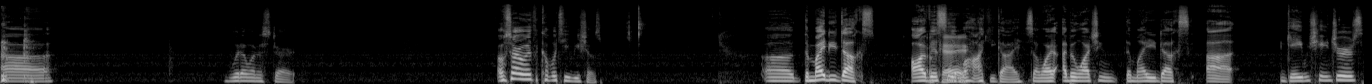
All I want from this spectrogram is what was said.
Uh, do I want to start? I'll start with a couple TV shows. Uh, The Mighty Ducks. Obviously, I'm a hockey guy, so I- I've been watching The Mighty Ducks. Uh, Game Changers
